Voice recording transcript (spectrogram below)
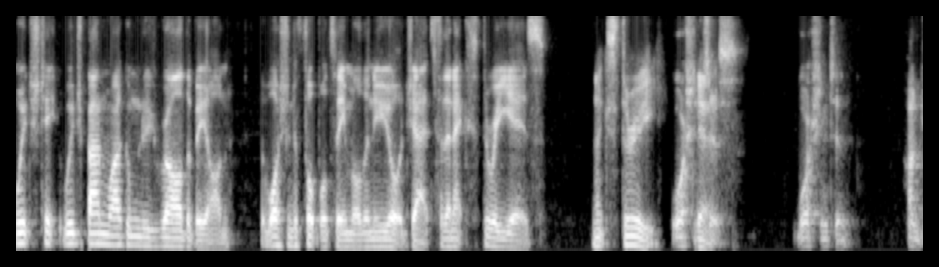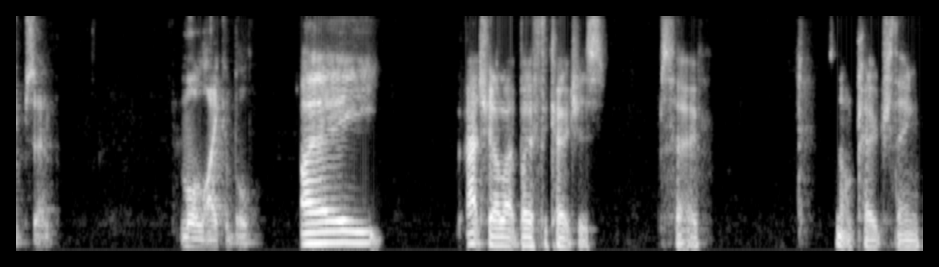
which te- which bandwagon would you rather be on? The Washington football team or the New York Jets for the next three years? Next three. Washington. Yes. Washington. Hundred percent. more likable. I actually I like both the coaches, so it's not a coach thing.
